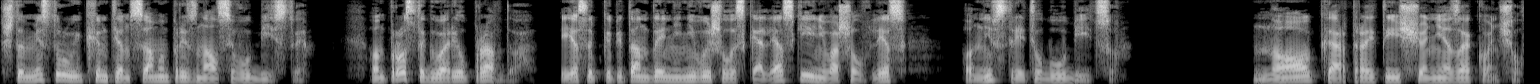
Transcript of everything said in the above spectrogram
что мистер Уикхэм тем самым признался в убийстве. Он просто говорил правду. Если б капитан Дэнни не вышел из коляски и не вошел в лес, он не встретил бы убийцу. Но Картрайт еще не закончил.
